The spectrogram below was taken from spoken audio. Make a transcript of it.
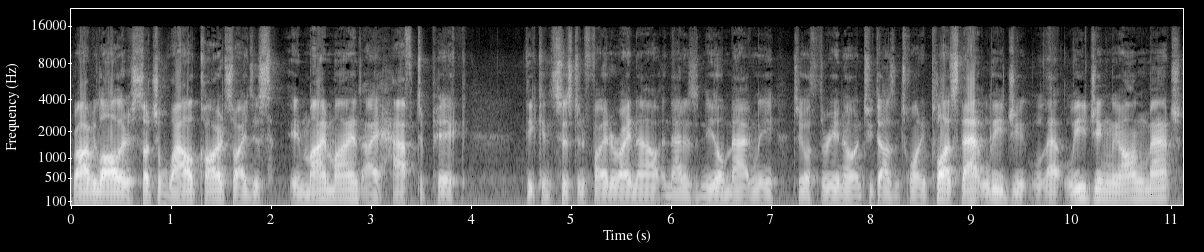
Robbie Lawler is such a wild card, so I just in my mind I have to pick the consistent fighter right now, and that is Neil Magny to go three zero oh in 2020. Plus that Li Jing, that Li Jingliang match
